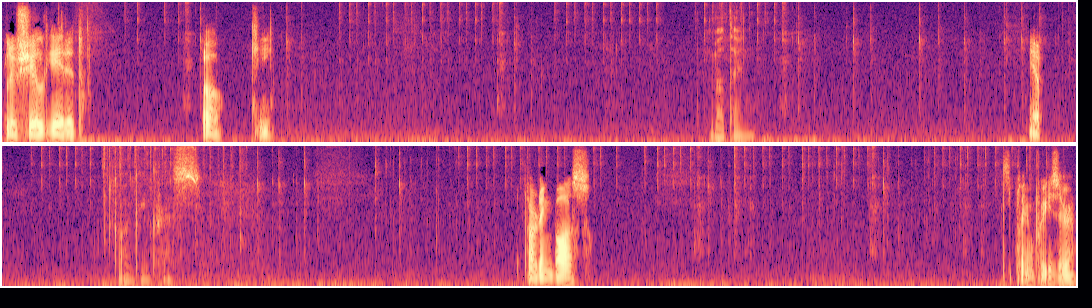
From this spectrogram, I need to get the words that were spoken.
Blue shield gated. Oh, key. Melting. Yep. Going Greencrest. Starting boss. It's playing freezer.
